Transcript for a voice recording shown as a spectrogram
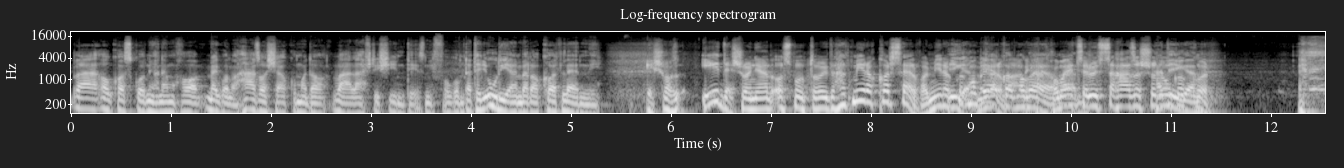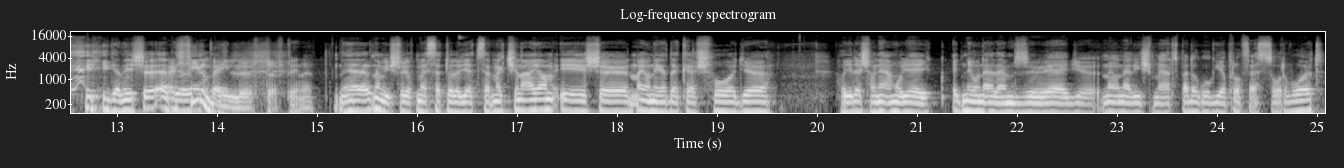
ráakaszkodni, hanem ha megvan a házasság, akkor majd a vállást is intézni fogom. Tehát egy úriember akart lenni. És az édesanyád azt mondta, hogy de hát miért akarsz elválni? Miért akar igen, maga miért elválni? Akar maga hát, elválni? ha egyszer összeházasodunk, hát igen. akkor... Igen, és ebből Egy filmbe illő történet. Nem is vagyok messze tőle, hogy egyszer megcsináljam, és nagyon érdekes, hogy hogy édesanyám hogy egy, egy nagyon elemző, egy nagyon elismert pedagógia professzor volt,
